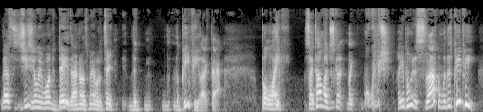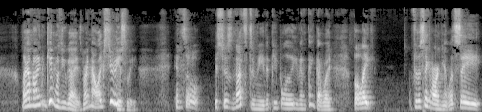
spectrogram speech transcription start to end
that's she's the only one to date that I know has been able to take the the PP like that. But, like, Saitama just gonna, like, whoosh, like, you probably just slap him with his PP. Like, I'm not even kidding with you guys right now. Like, seriously. And so, it's just nuts to me that people even think that way. But like, for the sake of argument, let's say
